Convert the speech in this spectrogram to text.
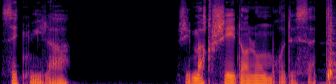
Cette nuit-là, j'ai marché dans l'ombre de Satan.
